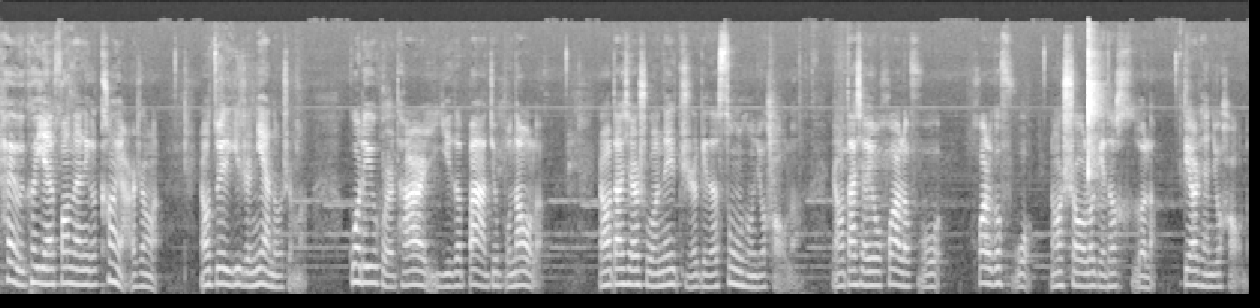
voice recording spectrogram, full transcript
还有一颗烟放在那个炕沿上了，然后嘴里一直念叨什么。过了一会儿，他二姨的爸就不闹了，然后大仙儿说那纸给他送送就好了，然后大仙儿又画了符，画了个符，然后烧了给他喝了，第二天就好了。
